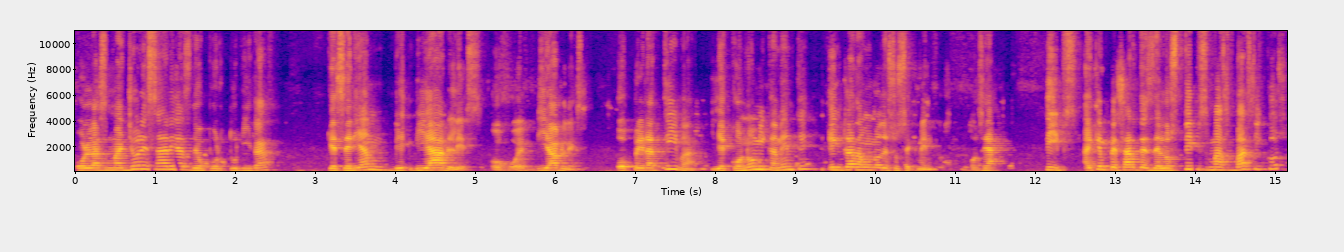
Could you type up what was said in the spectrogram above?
o las mayores áreas de oportunidad que serían viables, ojo, eh, viables, operativa y económicamente en cada uno de sus segmentos. O sea, tips. Hay que empezar desde los tips más básicos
